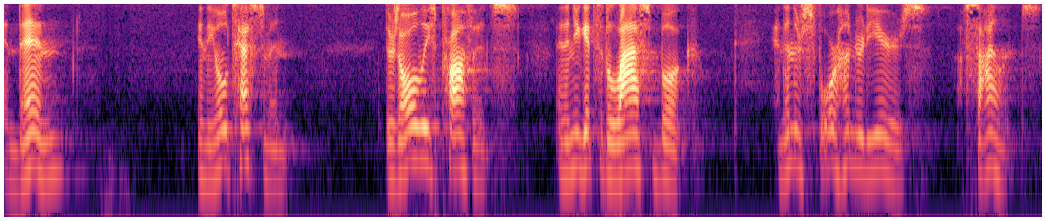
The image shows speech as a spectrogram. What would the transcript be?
And then, in the Old Testament, there's all these prophets and then you get to the last book, and then there's 400 years of silence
